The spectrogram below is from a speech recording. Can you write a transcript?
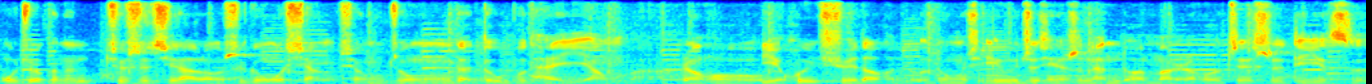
我觉得可能就是其他老师跟我想象中的都不太一样吧，然后也会学到很多东西，因为之前是男团嘛，然后这是第一次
